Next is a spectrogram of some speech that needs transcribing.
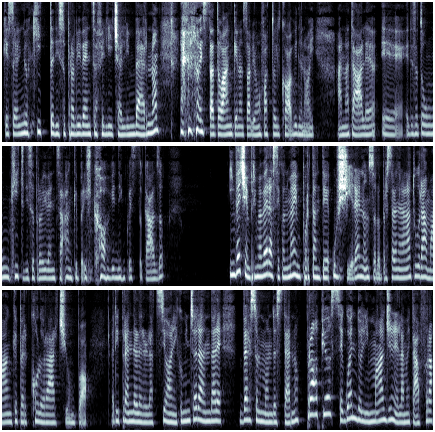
che è il mio kit di sopravvivenza felice all'inverno. è stato anche, non so, abbiamo fatto il Covid noi a Natale e, ed è stato un kit di sopravvivenza anche per il Covid in questo caso. Invece in primavera secondo me è importante uscire, non solo per stare nella natura, ma anche per colorarci un po', riprendere le relazioni, cominciare ad andare verso il mondo esterno, proprio seguendo l'immagine e la metafora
